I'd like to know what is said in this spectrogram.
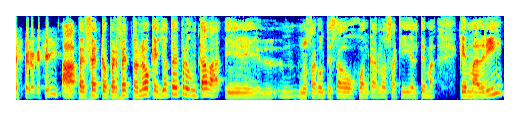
Espero que sí. Ah, perfecto, perfecto. No, que yo te preguntaba, y nos ha contestado Juan Carlos aquí el tema, que en Madrid,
